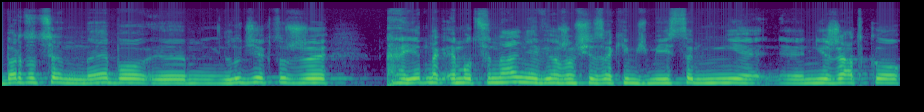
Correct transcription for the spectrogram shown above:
Bardzo cenne, bo ludzie, którzy jednak emocjonalnie wiążą się z jakimś miejscem, nie, nierzadko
